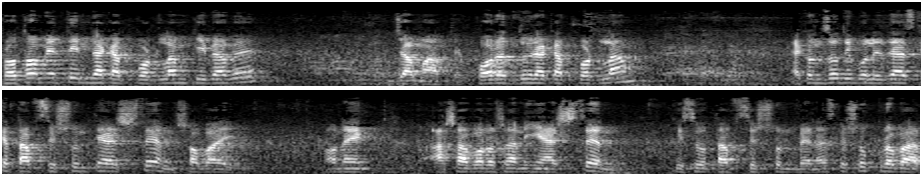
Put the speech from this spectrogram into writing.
প্রথমে তিন রাকাত পড়লাম কীভাবে? জামাতে। পরের দুই রাকাত পড়লাম। এখন যদি বলি যে আজকে তাপসির শুনতে আসতেন সবাই অনেক আশা ভরসা নিয়ে আসছেন কিছু তাফসির শুনবেন। আজকে শুক্রবার।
